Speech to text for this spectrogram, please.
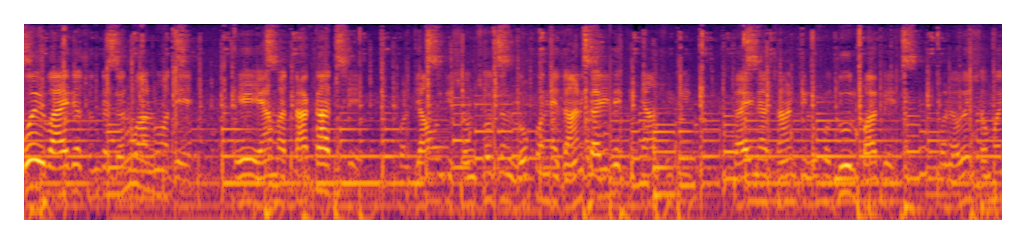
કોઈ વાયરસ અંદર કરવાનું ન એ એમાં તાકાત છે. પણ જ્યાં સુધી સંશોધન લોકોને જાણકારી નથી, ત્યાં સુધી ગાયના છાણથી લોકો દૂર ભાગે છે. પણ હવે સમય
